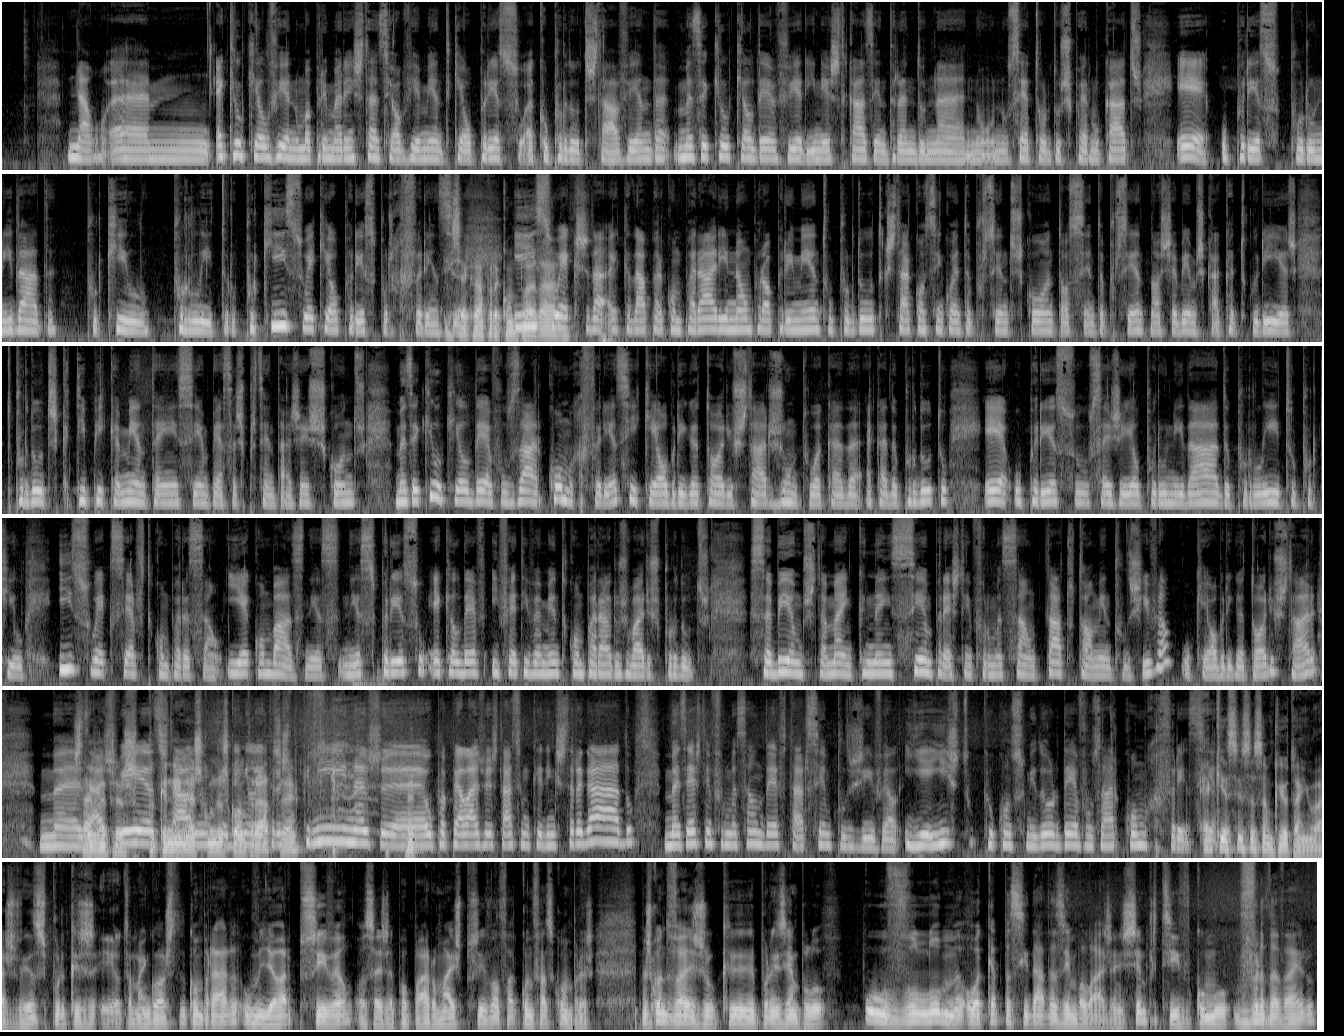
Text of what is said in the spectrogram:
Não. Um, aquilo que ele vê numa primeira instância, obviamente, que é o preço a que o produto está à venda, mas aquilo que ele deve ver, e neste caso entrando na, no, no setor dos supermercados, é o preço por unidade, por quilo, por litro, porque isso é que é o preço por referência. Isso é que dá para comparar. Isso é que dá, é que dá para comparar e não propriamente o produto que está com 50% de desconto ou 60%. Nós sabemos que há categorias de produtos que tipicamente têm sempre essas percentagens de descontos, mas aquilo que ele deve usar como referência e que é obrigatório estar junto a cada, a cada produto é o preço, seja ele por unidade, por litro, por quilo. Isso é que serve de comparação e é com base nesse, nesse preço é que ele deve efetivamente efetivamente comparar os vários produtos. Sabemos também que nem sempre esta informação está totalmente legível, o que é obrigatório estar, mas está às vezes pequeninas está um como nos contratos, letras é? pequeninas, uh, o papel às vezes está assim um bocadinho estragado, mas esta informação deve estar sempre legível e é isto que o consumidor deve usar como referência. É que a sensação que eu tenho às vezes, porque eu também gosto de comprar o melhor possível, ou seja, poupar o mais possível quando faço compras. Mas quando vejo que, por exemplo, o volume ou a capacidade das embalagens. Sempre tive como verdadeiro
